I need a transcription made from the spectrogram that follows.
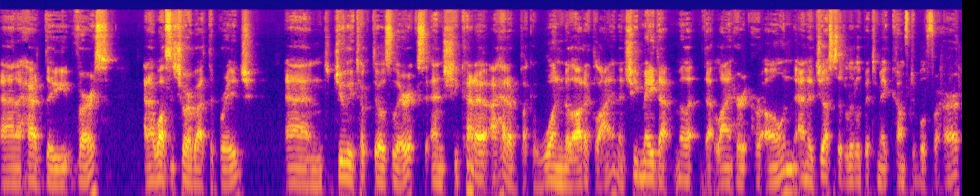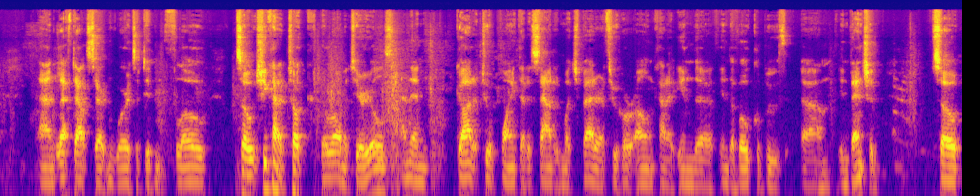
and I had the verse, and I wasn't sure about the bridge. And Julie took those lyrics, and she kind of I had a like a one melodic line, and she made that that line her her own and adjusted a little bit to make comfortable for her, and left out certain words that didn't flow. So she kind of took the raw materials and then got it to a point that it sounded much better through her own kind of in the in the vocal booth um, invention. So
